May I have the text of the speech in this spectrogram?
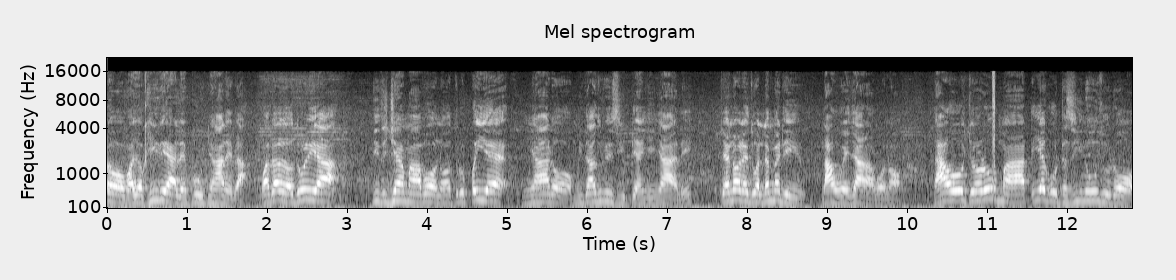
တော့ဘာကြောခီးတွေကလည်းပိုညားတယ်ဗျ။ဘာပြောလို့သူတွေက ဒီတကြံမှာပေါ့နော်သူတို့ပိတ်ရက်ညားတော့မိသားစုတွေစီပြန်ရင်ရတယ်လေ။ပြန်တော့လေသူကလက်မှတ်တွေလာဝယ်ကြတာပေါ့နော်။ဒါကိုကျွန်တော်တို့မှာတရက်ကိုဒဇီနှုံးဆိုတော့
